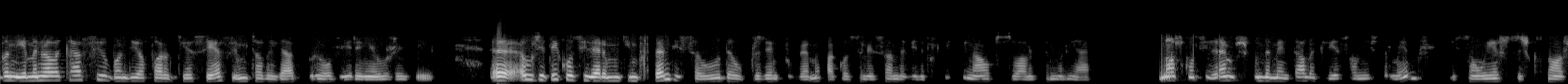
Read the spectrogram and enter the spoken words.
Bom dia, Manuela Cássio. Bom dia ao Fórum TSF e muito obrigado por ouvirem a UGT. A UGT considera muito importante e saúda o presente programa para a conciliação da vida profissional, pessoal e familiar. Nós consideramos fundamental a criação de instrumentos, e são estes que nós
